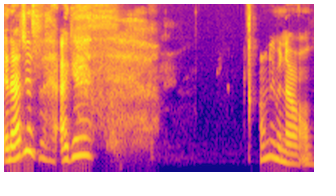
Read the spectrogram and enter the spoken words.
And I just, I guess, I don't even know.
